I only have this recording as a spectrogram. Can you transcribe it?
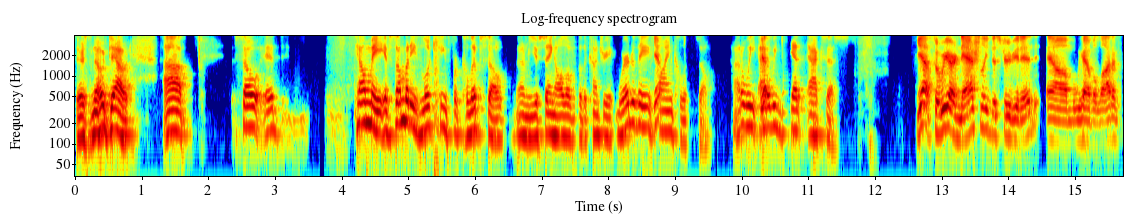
There's no doubt. Uh, so, it, tell me if somebody's looking for Calypso, I mean, you're saying all over the country, where do they yep. find Calypso? How do we yep. how do we get access? Yeah, so we are nationally distributed. Um, we have a lot of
